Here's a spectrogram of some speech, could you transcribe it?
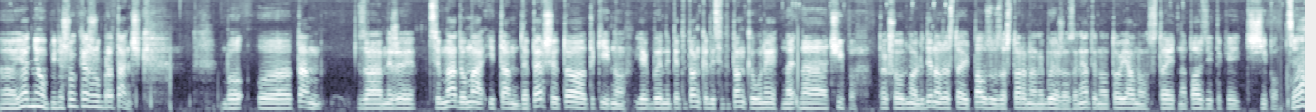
Е, Я до нього підійшов, кажу, братанчик. Бо о, там за межі цими двома і там, де перший, то такі, ну, якби не п'ятитонки, десятитонки, вони на, на чіпах. Так що ну, людина вже ставить паузу за сторона не буде вже зайняти, але то явно стоїть на паузі такий чіпом. Ця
